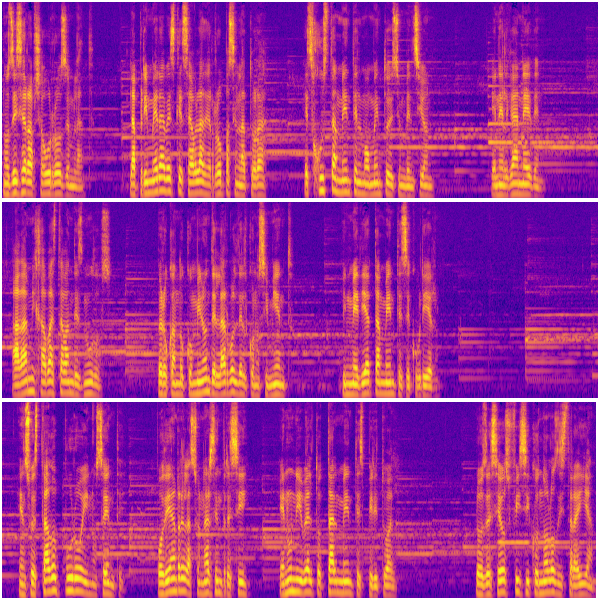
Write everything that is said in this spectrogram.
Nos dice Rabshaw Rosenblatt, la primera vez que se habla de ropas en la Torah es justamente el momento de su invención, en el Gan Eden. Adán y Jabá estaban desnudos, pero cuando comieron del árbol del conocimiento, inmediatamente se cubrieron. En su estado puro e inocente, podían relacionarse entre sí en un nivel totalmente espiritual. Los deseos físicos no los distraían,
